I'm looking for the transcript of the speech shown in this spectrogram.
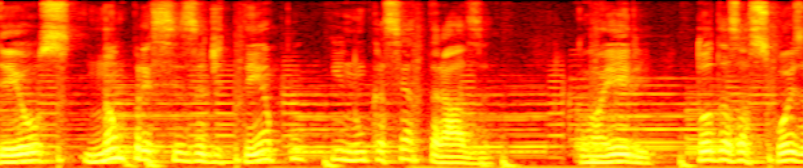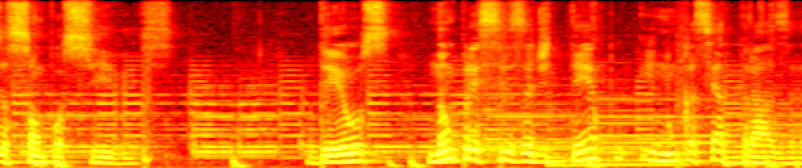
Deus não precisa de tempo e nunca se atrasa. Com Ele, todas as coisas são possíveis. Deus não precisa de tempo e nunca se atrasa.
